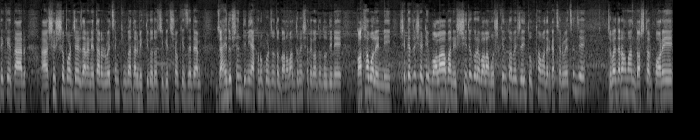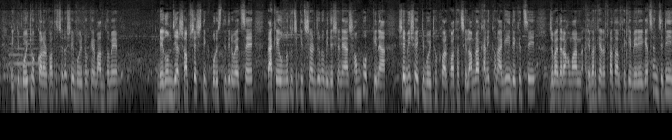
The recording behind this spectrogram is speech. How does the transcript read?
থেকে তার শীর্ষ পর্যায়ের যারা নেতারা রয়েছেন কিংবা তার ব্যক্তিগত চিকিৎসক ইজেডএম জাহিদ হোসেন তিনি এখনও পর্যন্ত গণমাধ্যমের সাথে গত দুদিনে কথা বলেননি, সেক্ষেত্রে সেটি বলা বা নিশ্চিত করে বলা মুশকিল। তবে সেই তথ্য আমাদের কাছে রয়েছে যে, জুবাইদা রহমান দশটার পরে একটি বৈঠক করার কথা ছিল। সেই বৈঠকের মাধ্যমে বেগম জিয়ার সবশেষ দিক পরিস্থিতি রয়েছে, তাকে উন্নত চিকিৎসার জন্য বিদেশে নেওয়া সম্ভব কিনা, সে বিষয়ে একটি বৈঠক হওয়ার কথা ছিল। আমরা খানিকক্ষণ আগেই দেখেছি জুবাইদা রহমান এভারকেয়ার হাসপাতাল থেকে বেরিয়ে গেছেন, যেটি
